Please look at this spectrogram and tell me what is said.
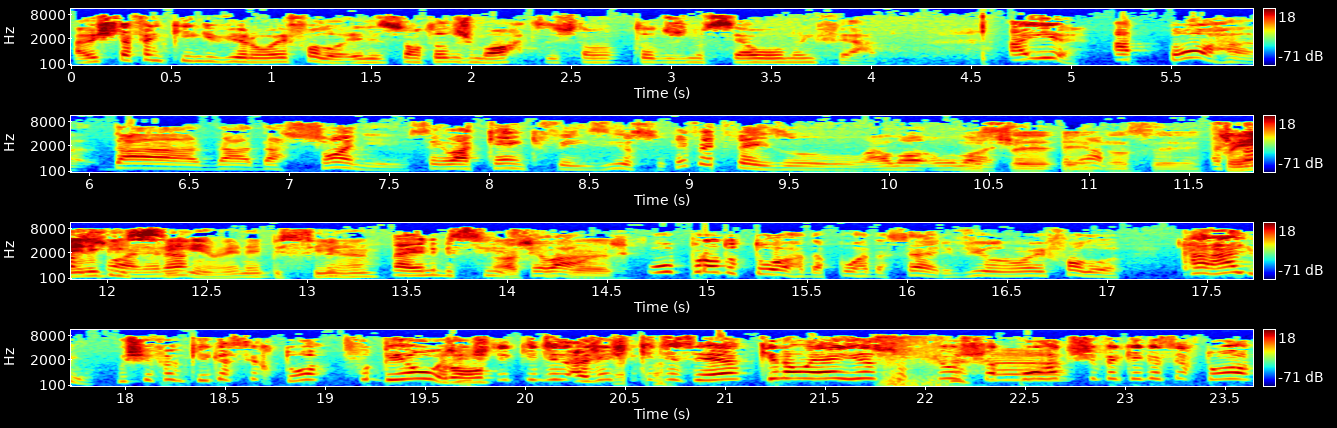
Aí o Stephen King virou e falou: eles estão todos mortos, estão todos no céu ou no inferno. Aí, a porra da, da, da Sony, sei lá quem que fez isso. Quem foi que fez o, a, Lo- o Não Lost? sei, Lembra? não sei. Acho Foi que a é NBC, Sony, né? a NBC, né? Na NBC, Acho sei que lá. foi, O produtor da porra da série virou e falou: Caralho, o Stephen King acertou. Fudeu, a gente, tem que, a gente tem que dizer que não é isso. Que o a porra do Stephen King acertou.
